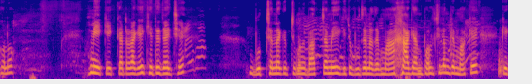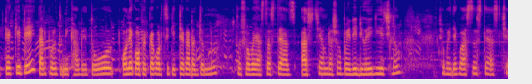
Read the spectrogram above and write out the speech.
হলো। মেয়ে কেক কাটার আগে খেতে যাইছে। বুঝছে না কিছু মানে বাচ্চা মেয়ে কিছু বুঝে না যে মা, আগে আমি বলছিলাম যে মাকে কেকটা কেটেই তারপরে তুমি খাবে। তো অনেক অপেক্ষা করছে কেকটা কাটার জন্য। তো সবাই আস্তে আস্তে আস আসছে। আমরা সবাই রেডি হয়ে গিয়েছিলাম। সবাই দেখো আস্তে আস্তে আসছে।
